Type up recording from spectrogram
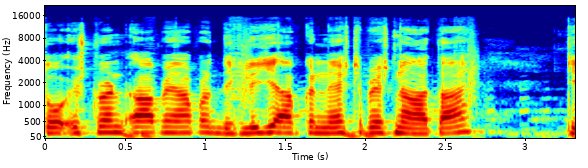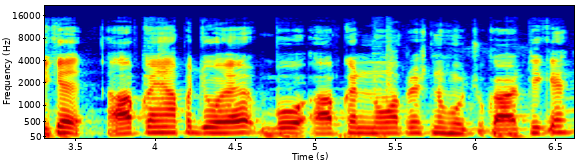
तो स्टूडेंट, आप यहाँ पर देख लीजिए, आपका नेक्स्ट प्रश्न आता है। ठीक है? आपका यहाँ पर जो है, वो आपका नौवा प्रश्न हो चुका है, ठीक है?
